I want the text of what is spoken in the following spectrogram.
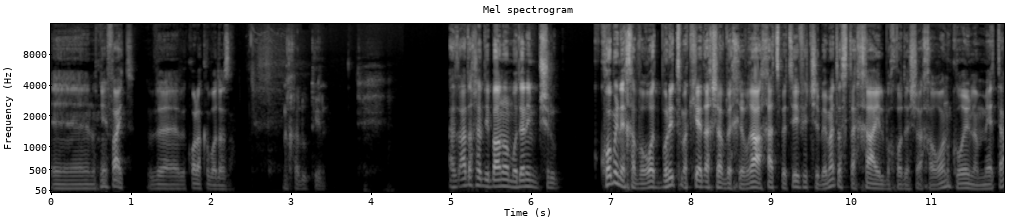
אה, נותנים fight, וכל הכבוד על זה. לחלוטין. אז עד עכשיו דיברנו על מודלים של כל מיני חברות, בוא נתמקד עכשיו בחברה אחת ספציפית שבאמת עשתה חייל בחודש האחרון, קוראים לה מטא.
